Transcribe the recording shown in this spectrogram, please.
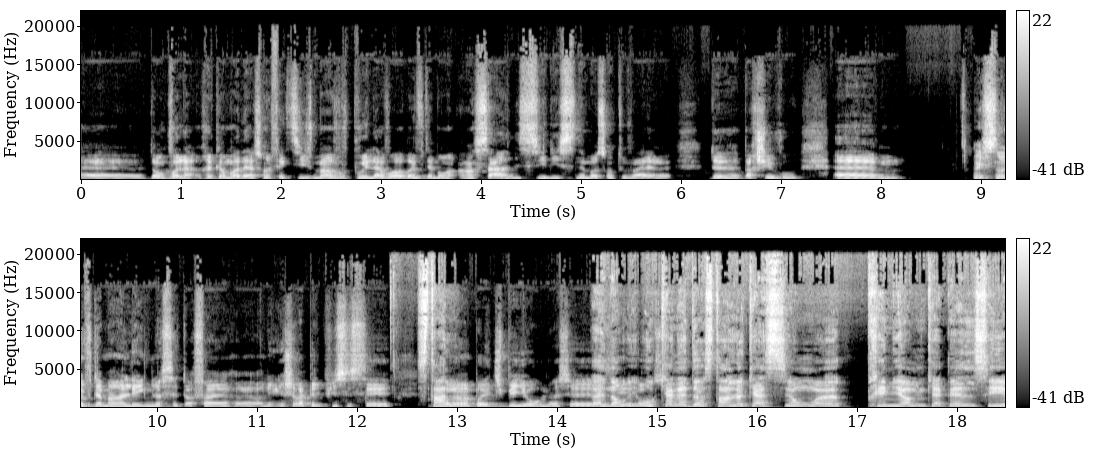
Euh, donc voilà, recommandation effectivement, vous pouvez l'avoir ben, évidemment en salle si les cinémas sont ouverts euh, de par chez vous. Euh, mais sinon, évidemment, en ligne, là, c'est offert euh, en ligne. Je me rappelle plus si c'est probablement pas HBO. Là, euh, non, au Canada, c'est en location euh, premium qui appelle. C'est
